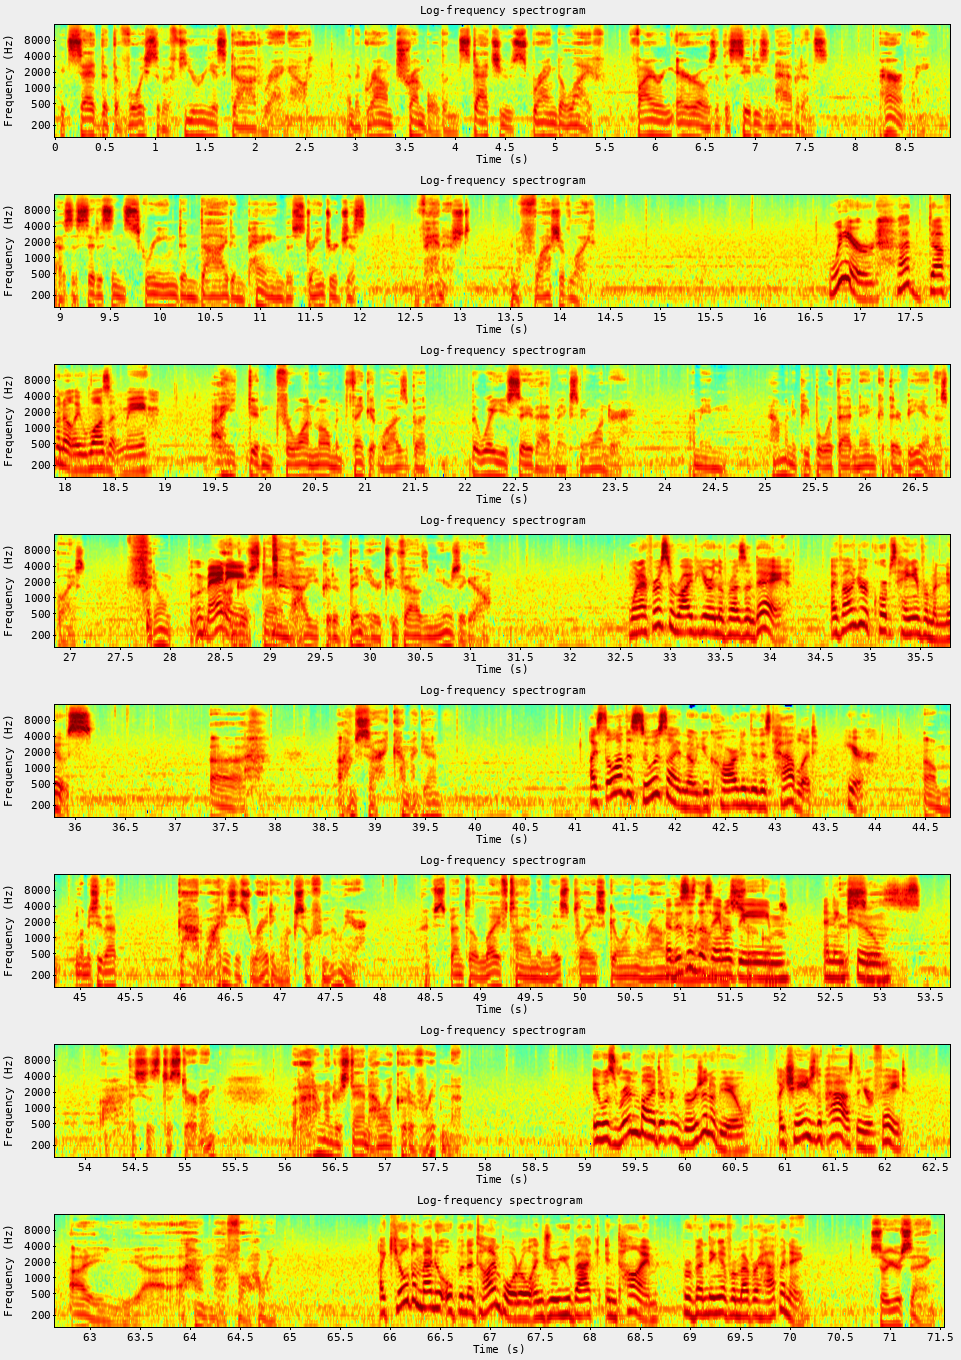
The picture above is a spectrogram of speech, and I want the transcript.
It said that the voice of a furious god rang out, and the ground trembled and statues sprang to life, firing arrows at the city's inhabitants. Apparently, as the citizens screamed and died in pain, the stranger just vanished in a flash of light. Weird. That definitely wasn't me. I didn't for one moment think it was, but the way you say that makes me wonder. I mean, how many people with that name could there be in this place? I don't Many. understand how you could have been here 2,000 years ago. When I first arrived here in the present day, I found your corpse hanging from a noose. Uh, I'm sorry, come again? I still have the suicide note you carved into this tablet. Here. Um, let me see that. God, why does this writing look so familiar? I've spent a lifetime in this place going around. Yeah, this is the same as the circles. ending This two. Is, uh, this is disturbing, but I don't understand how I could have written it. It was written by a different version of you. I changed the past and your fate. I, uh, I'm not following. I killed the man who opened the time portal and drew you back in time, preventing it from ever happening. So you're saying,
